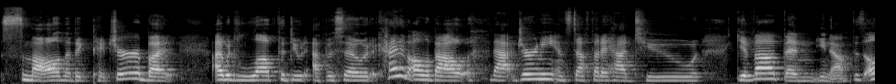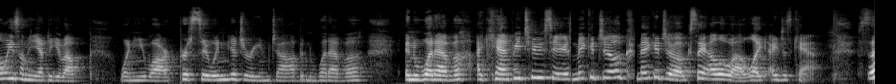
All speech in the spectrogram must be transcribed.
small in the big picture, but I would love to do an episode kind of all about that journey and stuff that I had to give up. And, you know, there's always something you have to give up when you are pursuing your dream job and whatever. And whatever. I can't be too serious. Make a joke, make a joke, say lol. Like, I just can't. So.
